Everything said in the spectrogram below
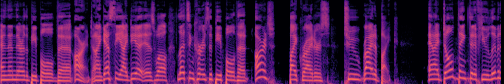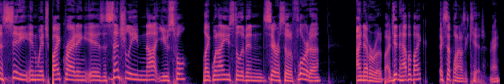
and then there are the people that aren't. And I guess the idea is, well, let's encourage the people that aren't bike riders to ride a bike. And I don't think that if you live in a city in which bike riding is essentially not useful, like when I used to live in Sarasota, Florida, I never rode a bike. I didn't have a bike except when I was a kid, right?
